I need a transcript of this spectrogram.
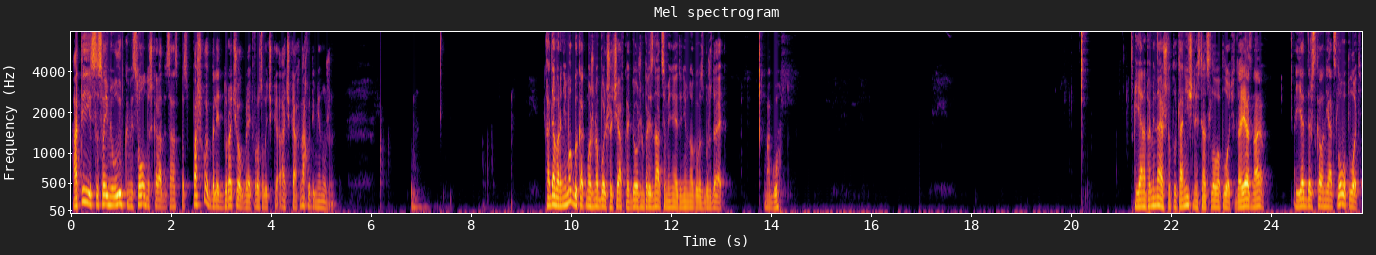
А ты со своими улыбками солнышко радуется. Она пошел, блядь, дурачок, блядь, в розовых очках. Нахуй ты мне нужен? Кадавр не мог бы как можно больше чавкать, должен признаться, меня это немного возбуждает. Могу. Я напоминаю, что платоничность от слова плоть. Да, я знаю. Я даже сказал не от слова плоть.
